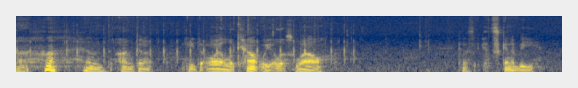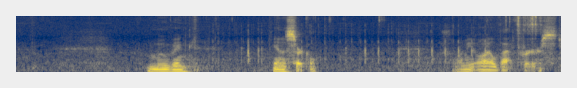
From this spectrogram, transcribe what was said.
Uh-huh. And I'm going to need to oil the count wheel as well because it's going to be moving in a circle. So let me oil that first.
